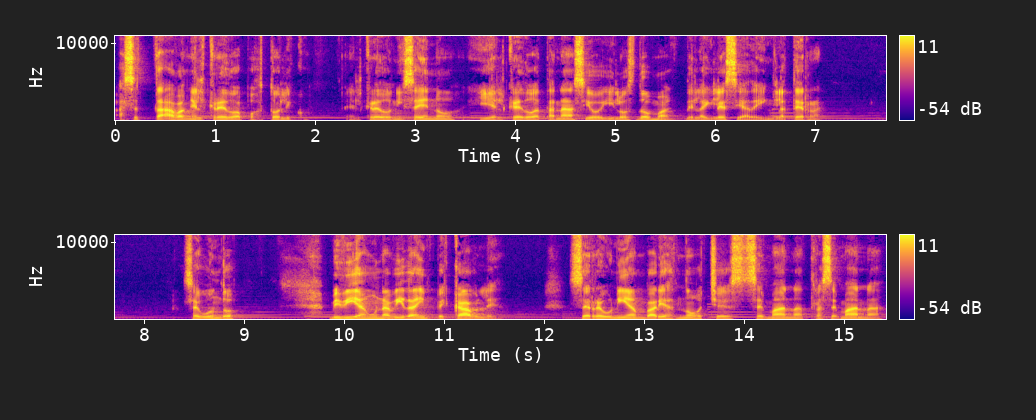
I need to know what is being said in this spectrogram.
Aceptaban el credo apostólico, el credo niceno y el credo atanasio y los dogmas de la Iglesia de Inglaterra. Segundo, Vivían una vida impecable. Se reunían varias noches, semana tras semana,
